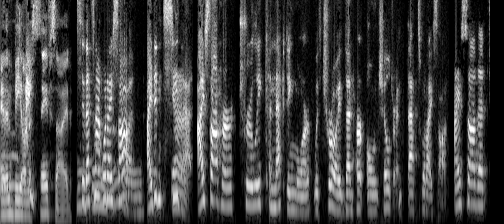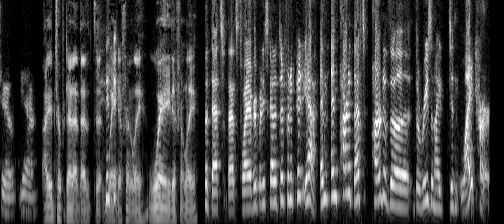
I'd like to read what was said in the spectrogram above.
and then be on the safe side. See, that's not what I saw. Mm-hmm. I didn't see Yeah. that. I saw her truly connecting more with Troy than her own children. That's what I saw. I saw that too. Yeah. I interpret that, that, that way differently, way differently. But that's that's why everybody's got a different opinion. Yeah, and and part of that's part of the the reason I didn't like her.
